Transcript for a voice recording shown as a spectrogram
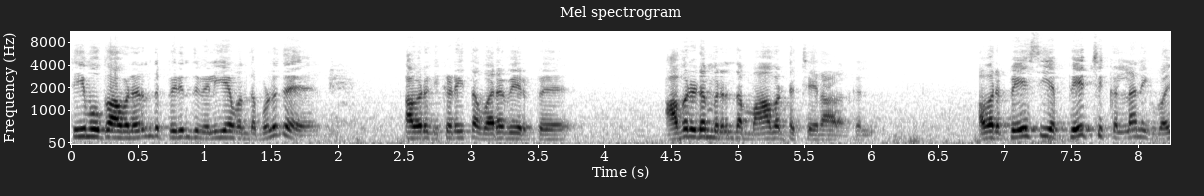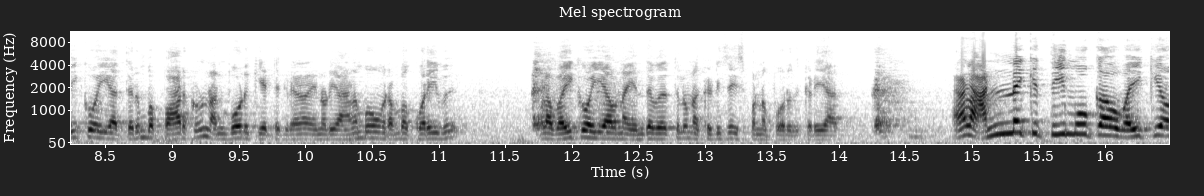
திமுகவிலிருந்து பிரிந்து வெளியே வந்த பொழுது அவருக்கு கிடைத்த வரவேற்பு அவரிடம் இருந்த மாவட்ட செயலாளர்கள் அவர் பேசிய பேச்சுக்கள்லாம் இன்னைக்கு வைகோ ஐயா திரும்ப பார்க்கணும்னு அன்போடு கேட்டுக்கிறேன். என்னுடைய அனுபவம் ரொம்ப குறைவு. ஆனால் வைகோ ஐயாவை நான் எந்த விதத்திலும் நான் கிரிட்டிசைஸ் பண்ண போறது கிடையாது. அதனால அன்னைக்கு திமுக வைகோ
